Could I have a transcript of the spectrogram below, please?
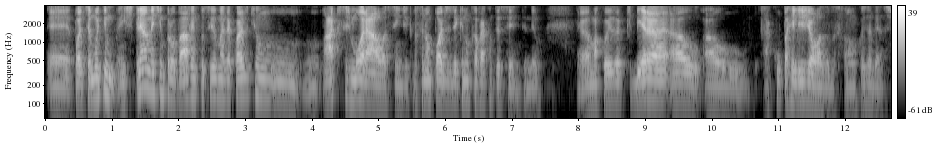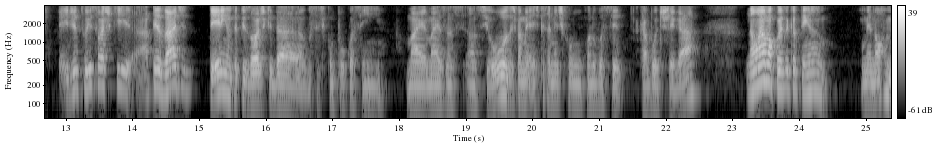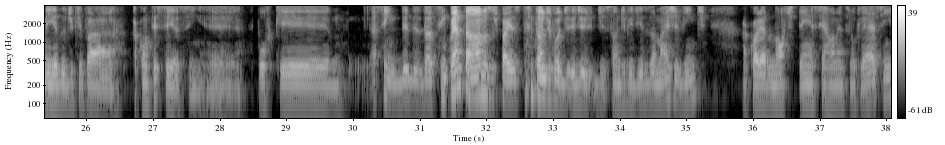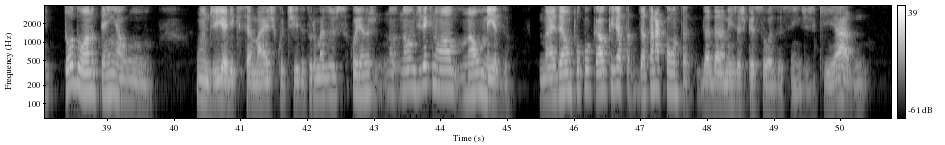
é, pode ser muito extremamente improvável, impossível, mas é quase que um, um, um axis moral, assim, de que você não pode dizer que nunca vai acontecer, entendeu? É uma coisa que beira ao, ao, a culpa religiosa, você falar uma coisa dessas. E dito isso, eu acho que, apesar de terem os episódios que dá, você fica um pouco assim, mais, mais ansioso, especialmente com, quando você acabou de chegar, não é uma coisa que eu tenha o menor medo de que vá acontecer, assim. É, porque, assim, de, de, de 50 anos os países estão são divididos a mais de 20 a Coreia do Norte tem esse armamento nuclear, assim, todo ano tem algum um dia ali que isso é mais discutido e tudo, mas os coreanos, não, não diria que não há, não há um medo, mas é um pouco algo que já tá, já tá na conta da, da mente das pessoas, assim, de que, ah,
